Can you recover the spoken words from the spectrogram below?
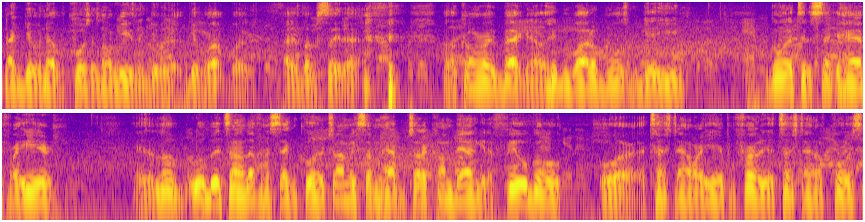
Not giving up. Of course, there's no reason to give it up, give up, but I just love to say that. well, coming right back, you know, hitting wide open Wolves Brigade. He going into the second half right here. There's a little little bit of time left in the second quarter. Trying to make something happen. Try to come down and get a field goal or a touchdown right here, preferably a touchdown, of course.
